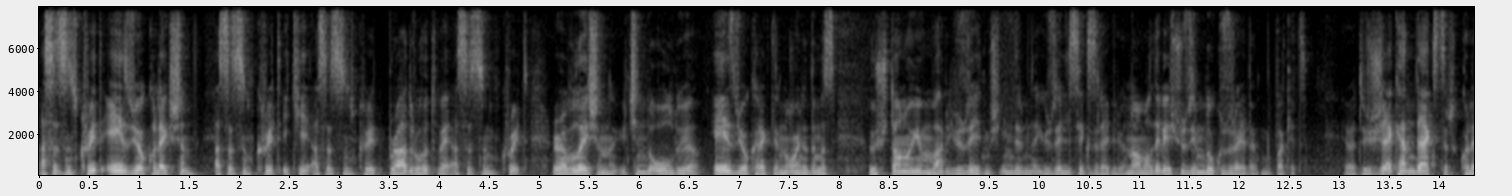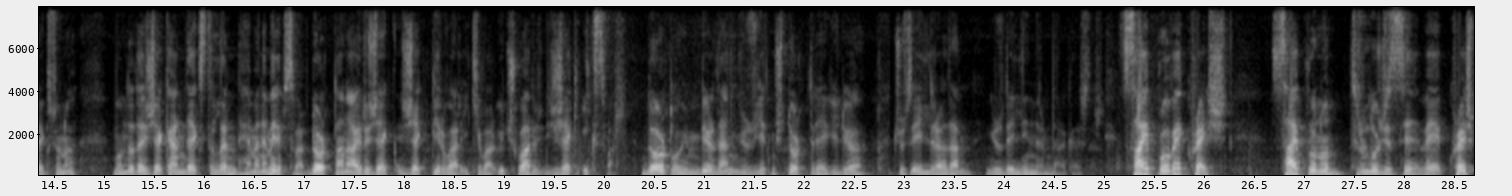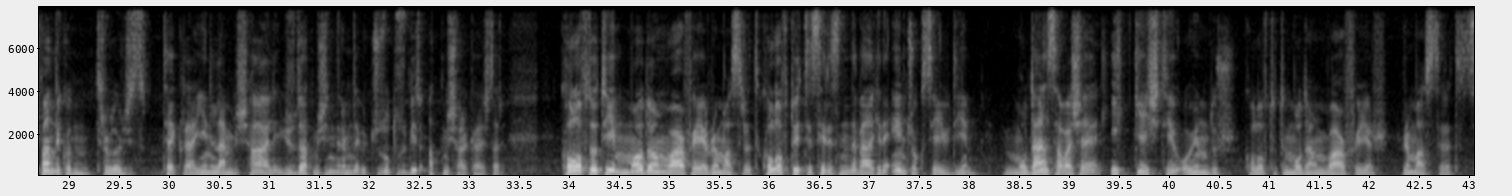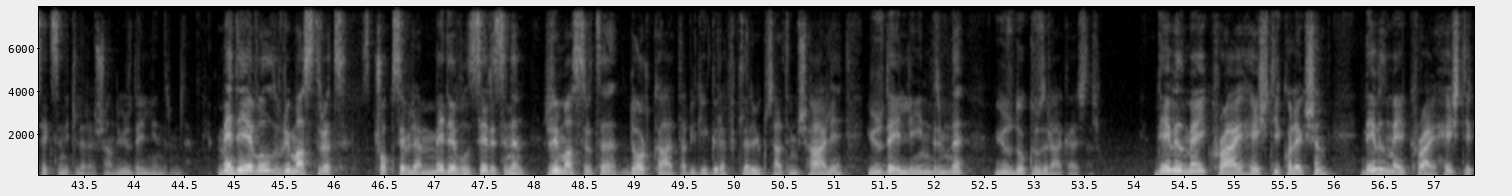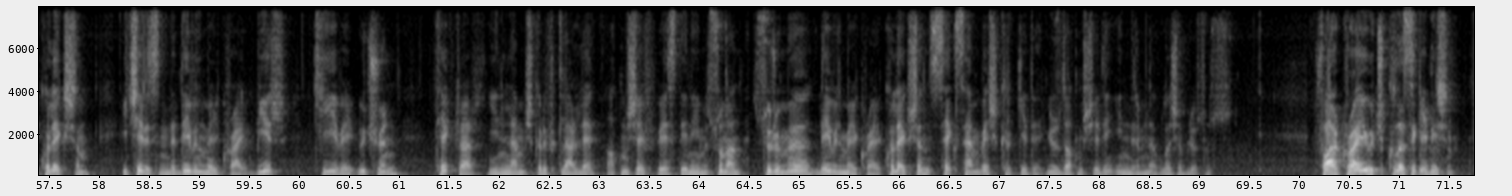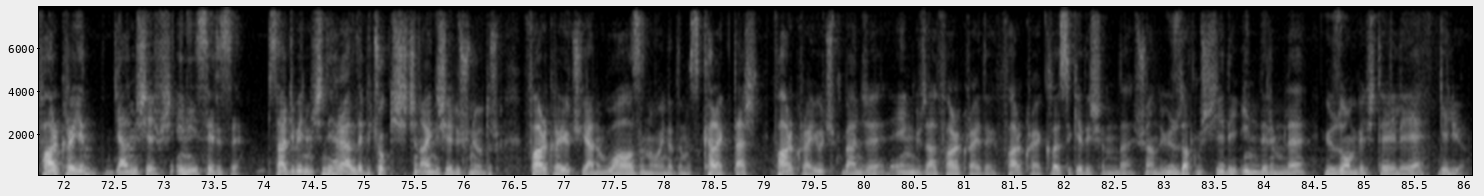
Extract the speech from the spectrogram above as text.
Assassin's Creed Ezio Collection, Assassin's Creed 2, Assassin's Creed Brotherhood ve Assassin's Creed Revelation'ın içinde olduğu Ezio karakterini oynadığımız 3 tane oyun var. %70 indirimde 158 liraya geliyor. Normalde 529 liraydı bu paket. Evet Jack and Dexter koleksiyonu. Bunda da Jack and Dexter'ların hemen hemen hepsi var. 4 tane ayrı Jack, Jack 1 var, 2 var, 3 var, Jack X var. 4 oyun birden 174 liraya geliyor. 350 liradan %50 indirimde arkadaşlar. Cypro ve Crash. Cypro'nun trilojisi ve Crash Bandicoot'un trilojisi tekrar yenilenmiş hali %60 indirimde 331.60 arkadaşlar. Call of Duty Modern Warfare Remastered. Call of Duty serisinde belki de en çok sevdiğim modern savaşa ilk geçtiği oyundur. Call of Duty Modern Warfare Remastered 82 lira şu anda %50 indirimde. Medieval Remastered çok sevilen Medieval serisinin remastered'ı 4K tabii ki grafiklere yükseltilmiş hali %50 indirimde 109 lira arkadaşlar. Devil May Cry HD Collection. Devil May Cry HD Collection içerisinde Devil May Cry 1, 2 ve 3'ün tekrar yenilenmiş grafiklerle 60 FPS deneyimi sunan sürümü Devil May Cry Collection 85-47 %67 indirimle ulaşabiliyorsunuz. Far Cry 3 Classic Edition. Far Cry'ın gelmiş geçmiş en iyi serisi. Sadece benim için değil herhalde birçok kişi için aynı şeyi düşünüyordur. Far Cry 3 yani Waz'ın oynadığımız karakter. Far Cry 3 bence en güzel Far Cry'dı. Far Cry Classic Edition'da şu anda %67 indirimle 115 TL'ye geliyor.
